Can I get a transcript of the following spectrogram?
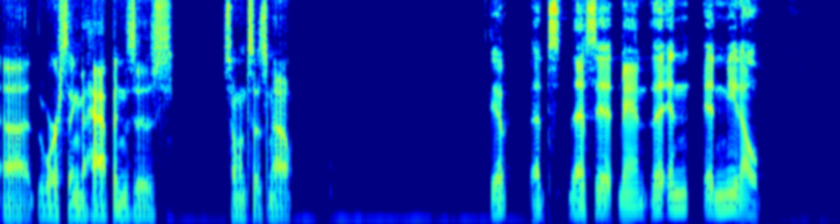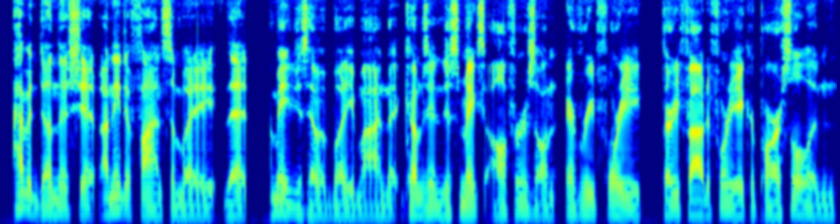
Uh, the worst thing that happens is someone says no. Yep, that's that's it, man. And and you know, I haven't done this yet. I need to find somebody that I may just have a buddy of mine that comes in and just makes offers on every 40, 35 to 40 acre parcel in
